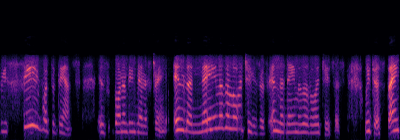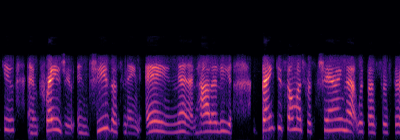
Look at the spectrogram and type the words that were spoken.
receive what the dance is going to be ministering. In the name of the Lord Jesus, in the name of the Lord Jesus, we just thank you and praise you in Jesus' name. Amen. Hallelujah. Thank you so much for sharing that with us, sister,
